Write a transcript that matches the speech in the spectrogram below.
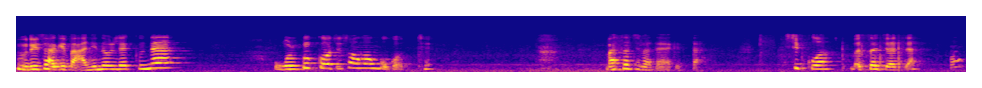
우리 자기 많이 놀랬구나? 얼굴까지 상한 것 같아. 마사지 받아야겠다. 씻고 와, 마사지 하자. 어?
